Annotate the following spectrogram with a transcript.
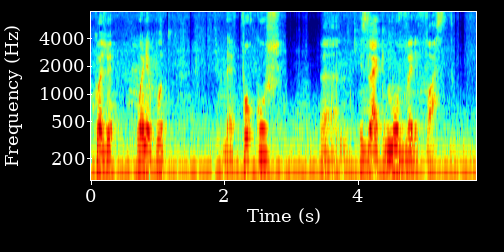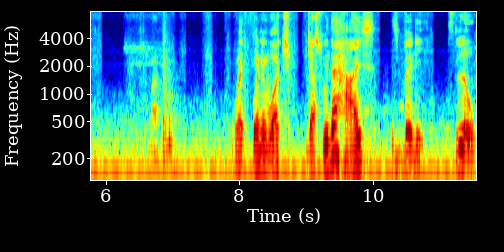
because when you put the focus, um, it's like move very fast. But when, when you watch just with the eyes, it's very slow.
